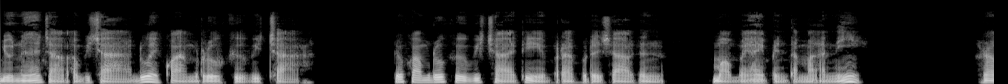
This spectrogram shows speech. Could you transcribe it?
อยู่เหนือจากอวิชชาด้วยความรู้คือวิชา ด้วยความรู้คือวิชาที่พระพุทธเจ้าท่าน มอบไปให้เป็นธรรมะอันนี้ เรา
